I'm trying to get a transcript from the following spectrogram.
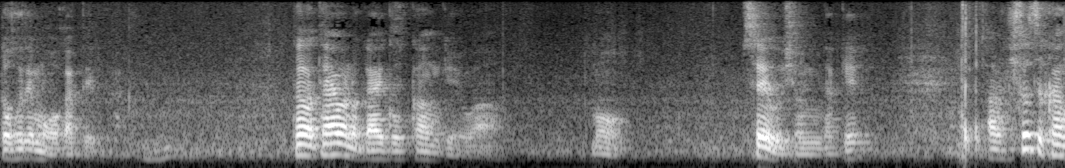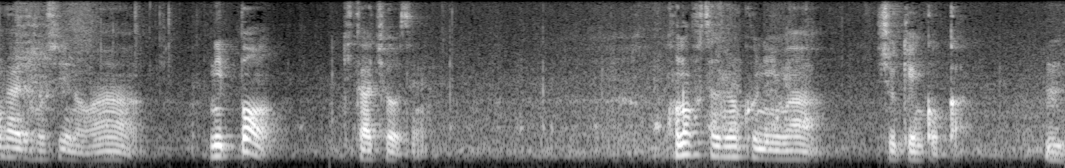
どこでも分かっているから。だ台湾の外国関係はもう政府承認だけ。あの一つ考えてほしいのは日本北朝鮮。この2つの国は主権国家。うん。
